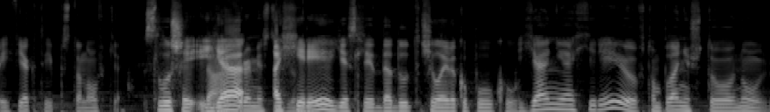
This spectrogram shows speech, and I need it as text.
эффекты и постановки. Слушай, Да, я охерею, если дадут Человеку-пауку. Я не охерею в том плане, что, ну,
